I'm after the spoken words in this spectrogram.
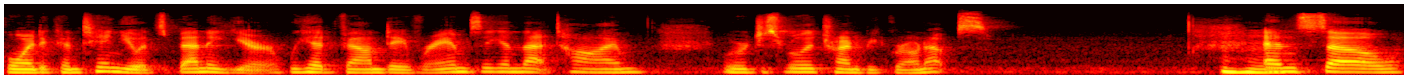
going to continue? It's been a year. We had found Dave Ramsey in that time. We were just really trying to be grown ups. Mm-hmm. And so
